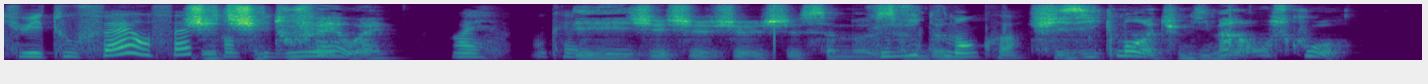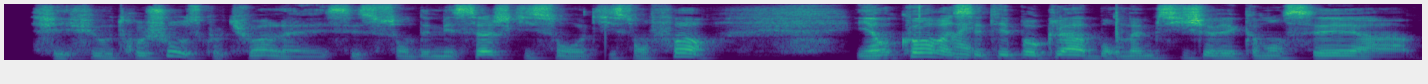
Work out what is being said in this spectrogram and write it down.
Tu étouffais en fait J'ai quand j'ai tu tout dis. fait, ouais. Ouais, ok. Et j'ai- je- je- je- ça me, ça me donne Physiquement, quoi. physiquement, et tu me dis, mal, on secours, fais, fais autre chose, quoi, tu vois, là, c'est- ce sont des messages qui sont, qui sont forts. Et encore à Ouais. cette époque-là, bon, même si j'avais commencé à,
